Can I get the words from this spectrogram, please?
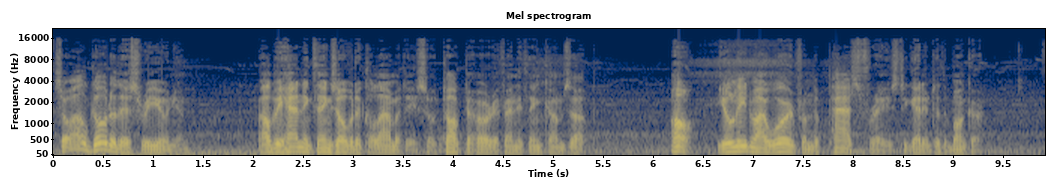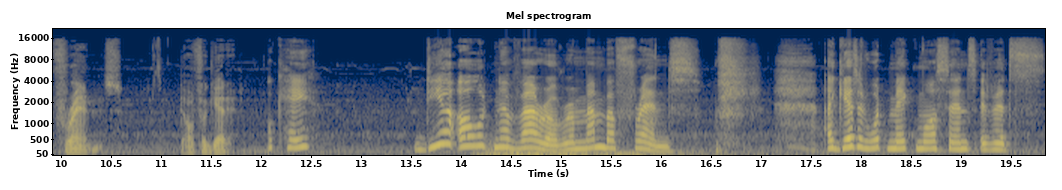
so I'll go to this reunion. I'll be handing things over to Calamity, so talk to her if anything comes up. Oh, you'll need my word from the passphrase to get into the bunker. Friends. Don't forget it. Okay. Dear old Navarro, remember friends. I guess it would make more sense if it's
